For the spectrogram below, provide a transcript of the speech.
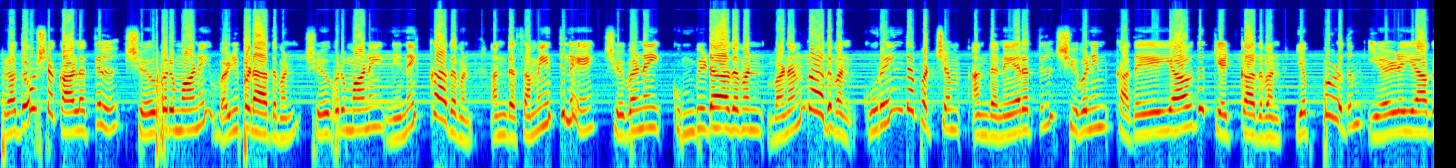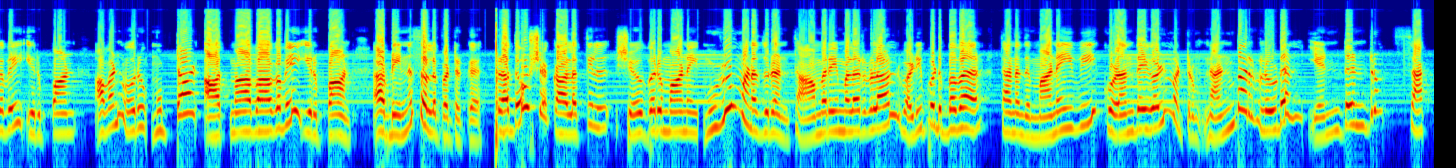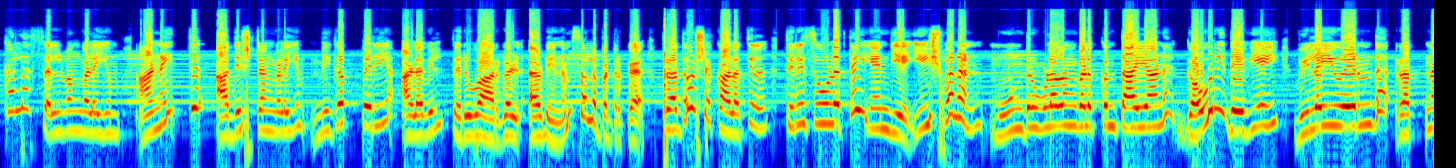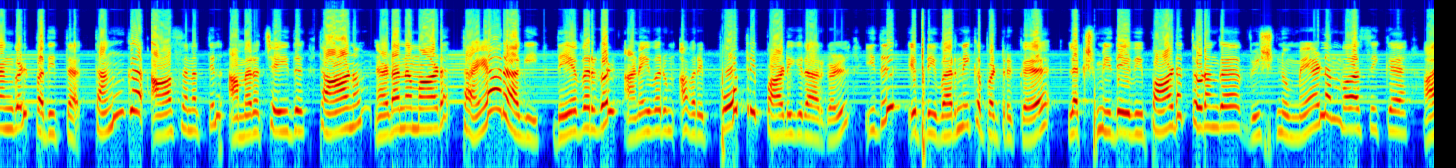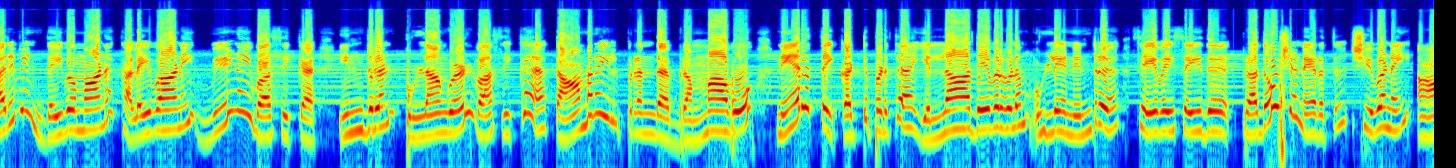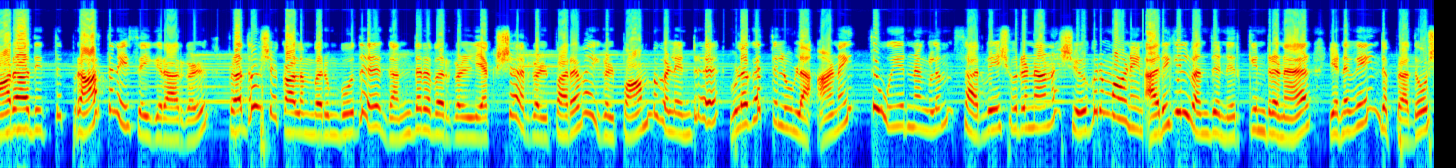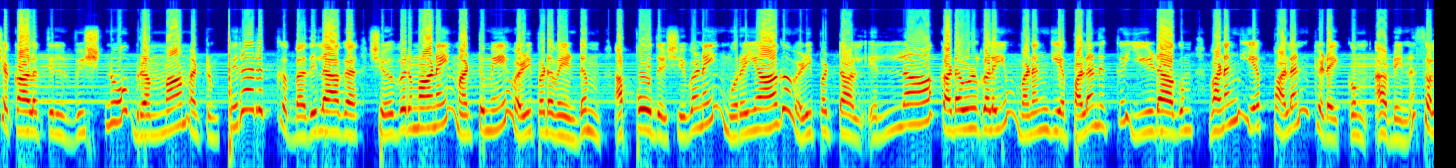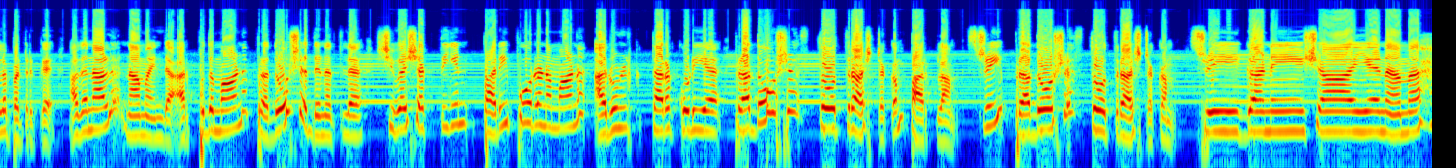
பிரதோஷ காலத்தில் சிவபெருமானை வழிபடாதவன் சிவபெருமானை நினைக்காதவன் அந்த சமயத்திலே சிவனை கும்பிடாதவன் வணங்காதவன் குறைந்தபட்சம் அந்த நேரத்தில் சிவனின் கதையையாவது கேட்காதவன். எப்பொழுதும் ஏழையாகவே இருப்பான் அவன் ஒரு முட்டாள் ஆத்மாவாகவே இருப்பான் அப்படின்னு சொல்லப்பட்டிருக்கு. பிரதோஷ காலத்தில் சிவபெருமானை முழு மனதுடன் தாமரை மலர்களால் வழிபடுபவர் தனது மனைவி குழந்தைகள் மற்றும் நண்பர்களுடன் என்றென்றும் சகல செல்வங்களையும் அனைத்து அதிர்ஷ்டங்களையும் மிகப்பெரிய அளவில் பெறுவார்கள் அப்படின்னு சொல்லப்பட்டிருக்கு. பிரதோஷ காலத்தில் திரிசூலத்தை ஏந்திய ஈஸ்வரன் மூன்று உலகங்களுக்கும் தாயான கௌரி தேவியை விலையுயர்ந்த ரத்னங்கள் பதித்த தங்க ஆசனத்தில் அமரச் செய்து தானும் நடனமாட தயாராகி தேவர்கள் அனைவரும் அவரை போற்றி பாடுகிறார்கள். இது இப்படி வர்ணிக்கப்பட்டு வர்ணிக்கப்பட்டிருக்கு லக்ஷ்மி தேவி பாடத் தொடங்க விஷ்ணு மேளம் வாசிக்க அறிவின் தெய்வமான கலைவாணி வீணை வாசிக்க இந்திரன் புல்லாங்குழல் வாசிக்க தாமரையில் பிறந்த பிரம்மாவோ நேரத்தை கட்டுப்படுத்த எல்லா தேவர்களும் உள்ளே நின்று சேவை செய்து பிரதோஷ நேரத்தில் சிவனை ஆராதித்து பிரார்த்தனை செய்கிறார்கள். பிரதோஷ காலம் வரும்போது கந்தரவர்கள் யக்ஷர்கள் பறவைகள் பாம்புகள் என்று உலகத்தில் உள்ள அனைத்து உயிரினங்களும் சர்வேஸ்வரனான சிவபெருமான் சிவபெருமானின் அருகில் வந்து நிற்கின்றனர். எனவே இந்த பிரதோஷ காலத்தில் விஷ்ணு பிரம்மா மற்றும் பிறருக்கு பதிலாக சிவபெருமானை மட்டுமே வழிபட வேண்டும். அப்போது சிவனை முறையாக வழிபட்டால் எல்லா கடவுள்களையும் வணங்கிய பலனுக்கு ஈடாகும் வணங்கிய பலன் கிடைக்கும் அப்படின்னு சொல்லப்பட்டிருக்கு. அதனால நாம இந்த அற்புதமான பிரதோஷ தினத்துல சிவசக்தியின் பரிபூரணமான அருள் தரக்கூடிய பிரதோஷ ஸ்தோத்ராஷ்டகம் பார்க்கலாம். ஸ்ரீ பிரதோஷ ஸ்தோத்ராஷ்டகம். ஸ்ரீ गणेशाय नमः।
